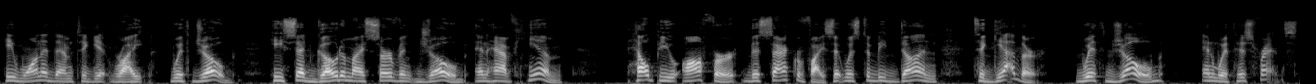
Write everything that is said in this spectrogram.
he wanted them to get right with Job. He said, Go to my servant Job and have him help you offer this sacrifice. It was to be done together with Job and with his friends.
